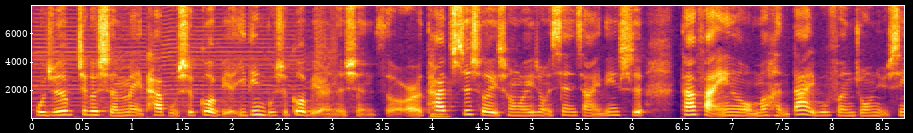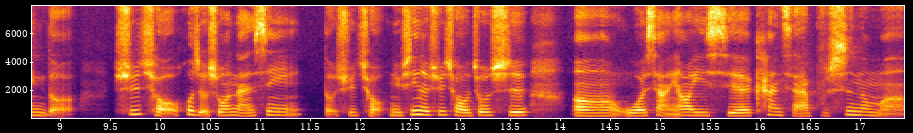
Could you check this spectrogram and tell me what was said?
我觉得这个审美它不是个别，一定不是个别人的选择，而它之所以成为一种现象，一定是它反映了我们很大一部分中女性的需求，或者说男性的需求。女性的需求就是，嗯，我想要一些看起来不是那么。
